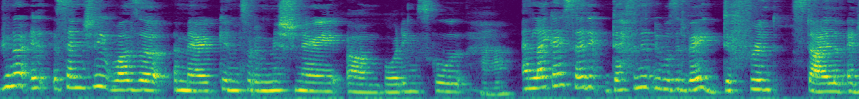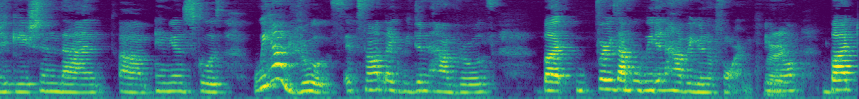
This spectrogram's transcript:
you know it essentially was a American sort of missionary um, boarding school, mm-hmm. and like I said, it definitely was a very different style of education than um, Indian schools. We had rules. It's not like we didn't have rules. But for example, we didn't have a uniform, you right. know, but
